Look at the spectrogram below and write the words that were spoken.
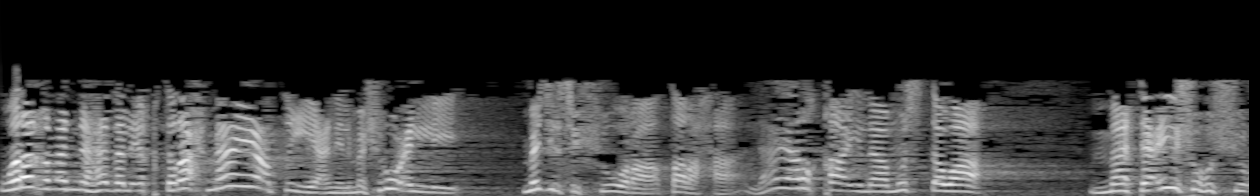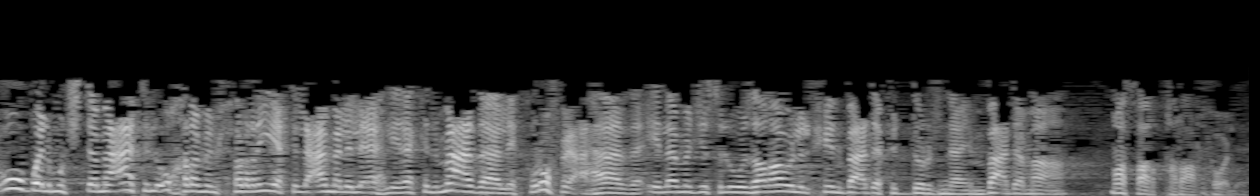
ورغم أن هذا الاقتراح ما يعطي يعني المشروع اللي مجلس الشورى طرحه لا يرقى إلى مستوى ما تعيشه الشعوب والمجتمعات الأخرى من حرية العمل الأهلي لكن مع ذلك رفع هذا إلى مجلس الوزراء وللحين بعد في الدرج نايم بعد ما ما صار قرار حوله.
